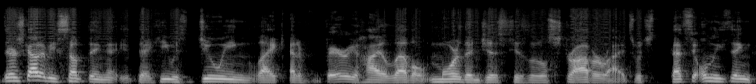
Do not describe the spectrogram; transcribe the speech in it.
there's got to be something that, that, he was doing like at a very high level more than just his little strava rides which that's the only thing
